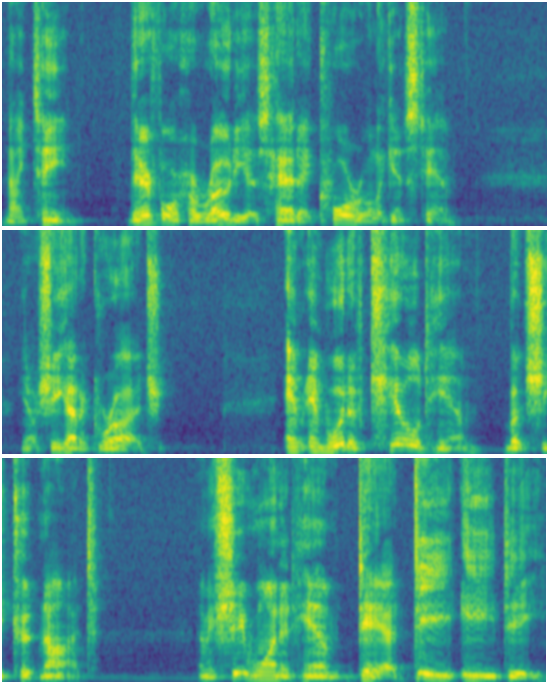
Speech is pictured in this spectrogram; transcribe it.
19. Therefore, Herodias had a quarrel against him. You know, she had a grudge and, and would have killed him, but she could not. I mean, she wanted him dead. D E D.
